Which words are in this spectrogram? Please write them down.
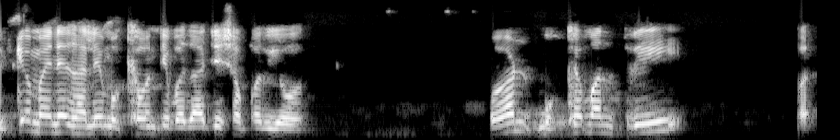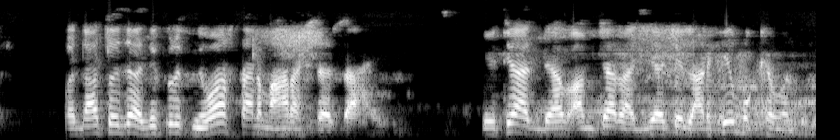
इतके महिने झाले मुख्यमंत्री पदाची शपथ घेऊन. पण मुख्यमंत्री पदाचं जे अधिकृत निवासस्थान महाराष्ट्राचं आहे. तेथे अद्याप आमच्या राज्याचे लाडके मुख्यमंत्री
